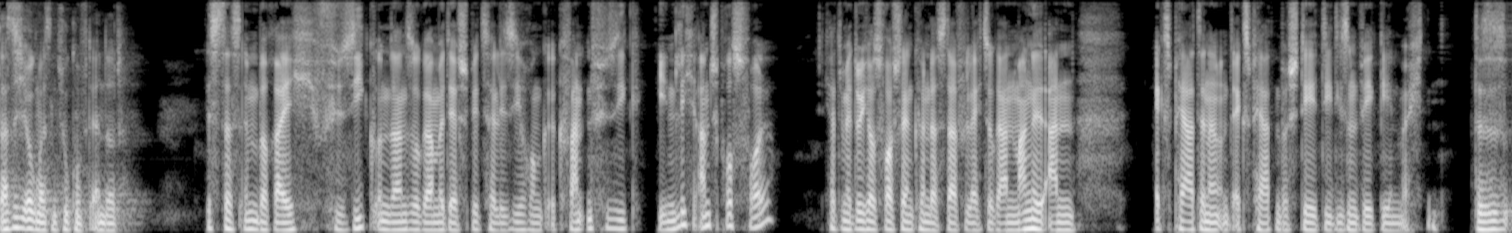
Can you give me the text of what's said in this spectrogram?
dass sich irgendwas in Zukunft ändert. Ist das im Bereich Physik und dann sogar mit der Spezialisierung Quantenphysik ähnlich anspruchsvoll? Ich hätte mir durchaus vorstellen können, dass da vielleicht sogar ein Mangel an Expertinnen und Experten besteht, die diesen Weg gehen möchten. Das ist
